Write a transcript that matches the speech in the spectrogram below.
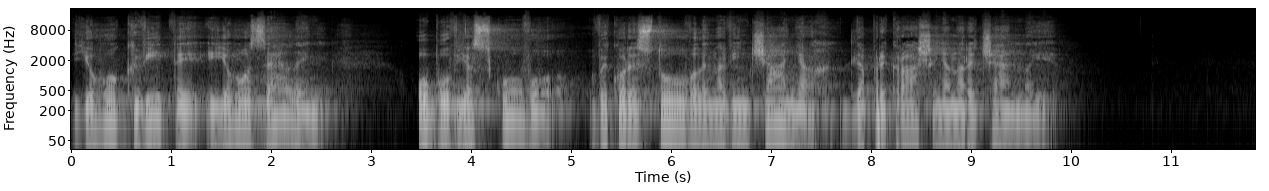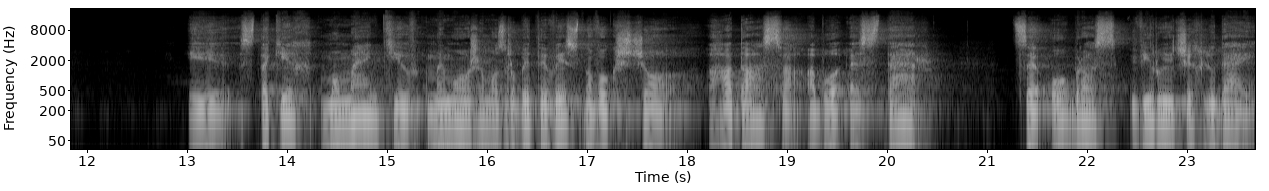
його квіти і його зелень обов'язково використовували на вінчаннях для прикрашення нареченої. І з таких моментів ми можемо зробити висновок, що Гадаса або Естер це образ віруючих людей,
